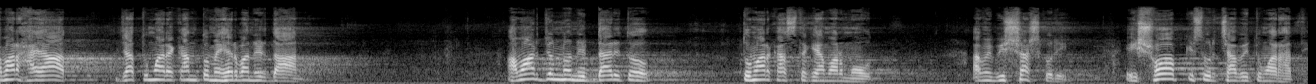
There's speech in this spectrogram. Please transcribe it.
আমার হায়াত, যা তোমার একান্ত মেহরবানির দান। আমার জন্য নির্ধারিত তোমার কাছ থেকে আমার মৌত। আমি বিশ্বাস করি, এই সব কিছুর চাবি তোমার হাতে।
